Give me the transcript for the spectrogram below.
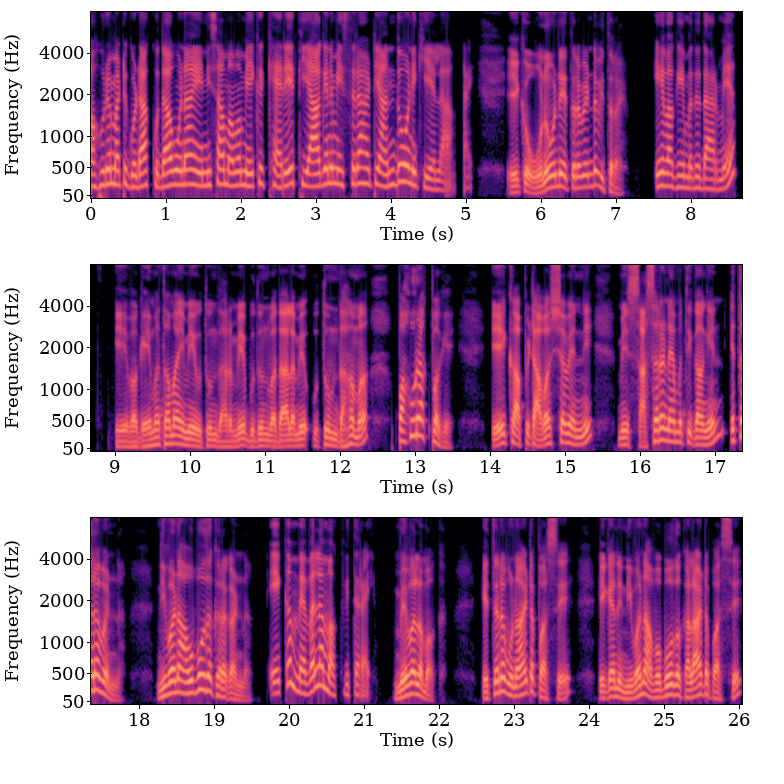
පහුර මට ගොඩාක් උදා වුණා. ඒ නිසා මම මේක කැරේ තියාගෙනම ඉස්සරහට යන්න ඕනේ කියලා. ඒක ඕනෝනේ ඊතර වෙන්න විතරයි. ඒ වගේමද ධර්මයත් ඒ වගේම තමයි මේ උතුම් ධර්මයේ බුදුන් වදාළ මේ උතුම් දහම පහුරක් වගේ. ඒක අපිට අවශ්‍ය වෙන්නේ මේ සසර නැමැති ගඟෙන් එතර වෙන්න. නිවන අවබෝධ කරගන්න. ඒක මෙවලමක් විතරයි. මෙවලමක්. එතර වුණාට පස්සේ, ඒ කියන්නේ නිවන අවබෝධ කළාට පස්සේ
